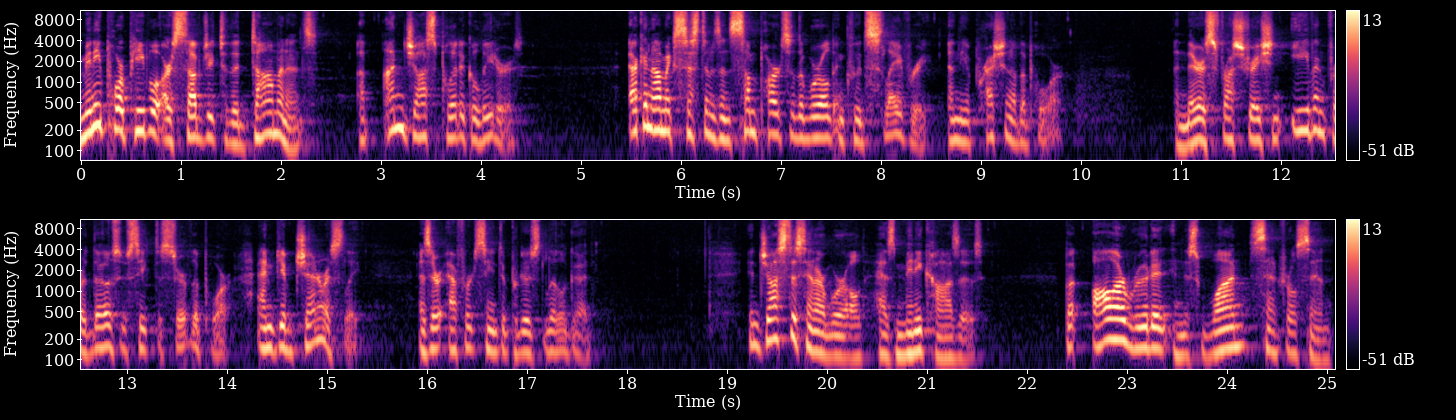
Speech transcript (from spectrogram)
Many poor people are subject to the dominance of unjust political leaders. Economic systems in some parts of the world include slavery and the oppression of the poor. And there is frustration even for those who seek to serve the poor and give generously, as their efforts seem to produce little good. Injustice in our world has many causes, but all are rooted in this one central sin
